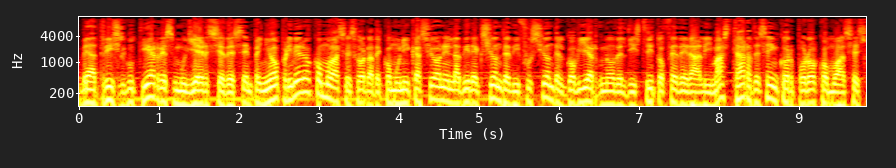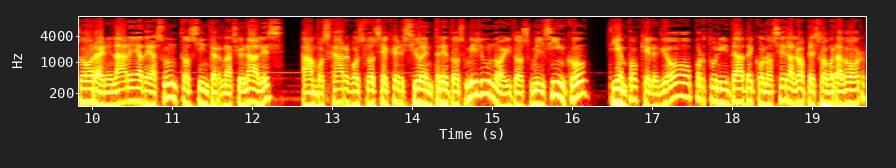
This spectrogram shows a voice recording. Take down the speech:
Beatriz Gutiérrez Muller se desempeñó primero como asesora de comunicación en la Dirección de Difusión del Gobierno del Distrito Federal y más tarde se incorporó como asesora en el área de asuntos internacionales, Ambos cargos los ejerció entre 2001 y 2005, tiempo que le dio oportunidad de conocer a López Obrador,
